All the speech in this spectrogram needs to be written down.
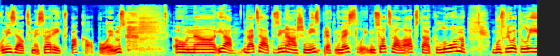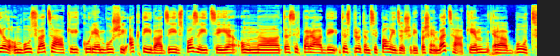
un izaugsmē svarīgus pakalpojumus. Un, jā, vecāku zināšana, izpratne, veselība un sociālo apstākļu loma būs ļoti liela un būs vecāki, kuriem būs šī aktīvā dzīves pozīcija. Un, tas, ir parādī, tas, protams, ir palīdzoši arī pašiem vecākiem būt,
